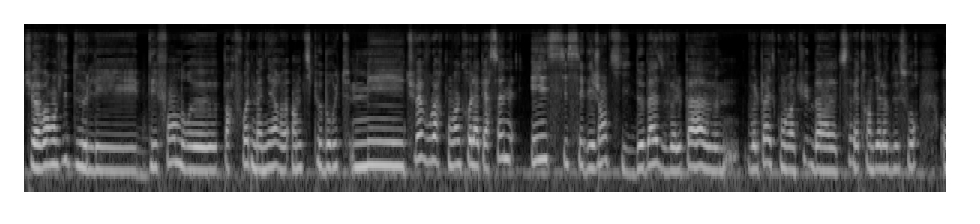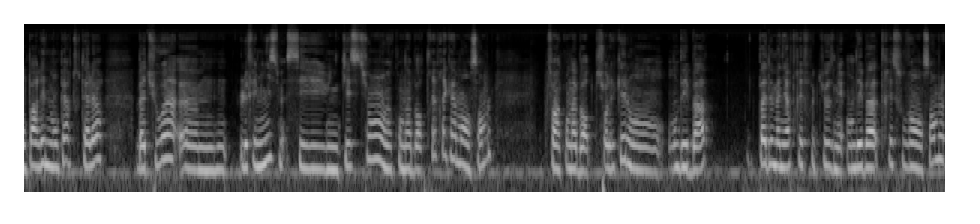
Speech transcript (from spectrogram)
tu vas avoir envie de les défendre euh, parfois de manière euh, un petit peu brute. Mais tu vas vouloir convaincre la personne et si c'est des gens qui de base veulent pas, euh, veulent pas être convaincus, bah ça va être un dialogue de sourds. On parlait de mon père tout à l'heure. Bah tu vois, le féminisme c'est une question qu'on aborde très fréquemment ensemble. Enfin qu'on aborde, sur laquelle on, débat. Pas de manière très fructueuse, mais on débat très souvent ensemble.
